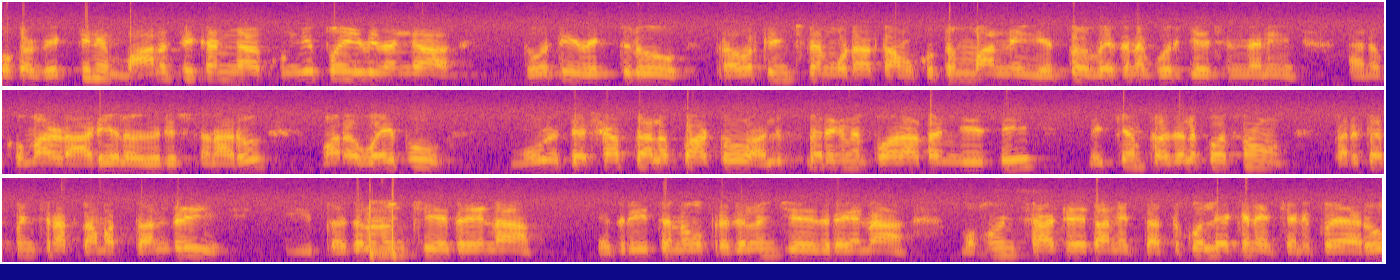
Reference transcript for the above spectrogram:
ఒక వ్యక్తిని మానసికంగా కుంగిపోయే విధంగా తోటి వ్యక్తులు ప్రవర్తించడం కూడా తమ కుటుంబాన్ని ఎంతో వేదన గురి చేసిందని ఆయన కుమారుడు ఆడియోలో వివరిస్తున్నారు. మరోవైపు మూడు దశాబ్దాల పాటు అలుపు పెరిగిన పోరాటం చేసి నిత్యం ప్రజల కోసం పరితపించిన తమ తండ్రి ఈ ప్రజల నుంచి ఎదురైన ఎదురీతను ప్రజల నుంచి ఎదురైన మొహం చాటేయడాన్ని తట్టుకోలేకనే చనిపోయారు.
